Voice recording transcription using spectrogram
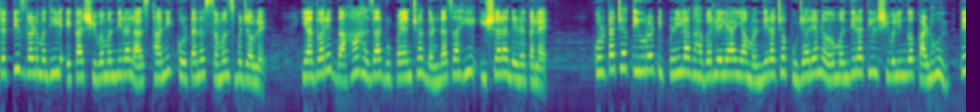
छत्तीसगडमधील एका शिवमंदिराला स्थानिक कोर्टानं समन्स बजावलंय. याद्वारे दहा हजार रुपयांच्या दंडाचाही इशारा देण्यात आलाय. कोर्टाच्या तीव्र टिप्पणीला घाबरलेल्या या मंदिराच्या पुजाऱ्यानं मंदिरातील शिवलिंग काढून ते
